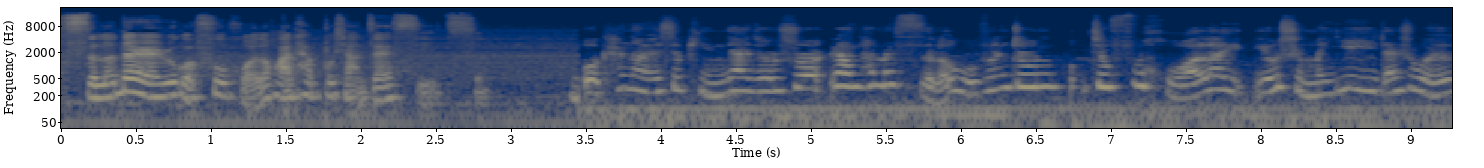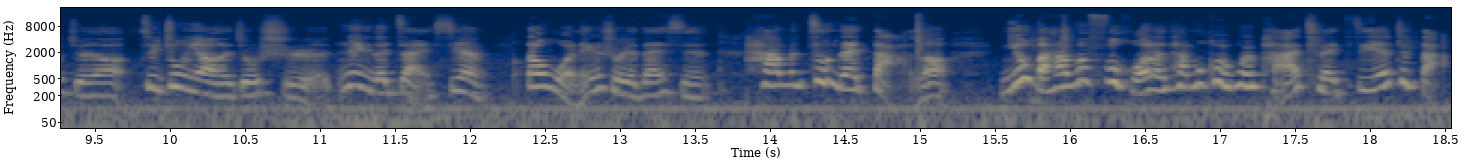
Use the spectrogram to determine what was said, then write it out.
死了的人如果复活的话，他不想再死一次。我看到一些评价，就是说让他们死了五分钟就复活了，有什么意义？但是我又觉得最重要的就是那里的展现。当我那个时候也担心，他们正在打呢，你又把他们复活了，他们会不会爬起来接着打？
